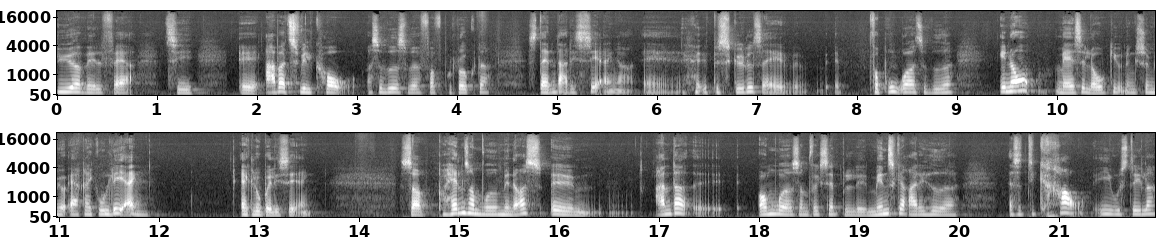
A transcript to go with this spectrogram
dyrevelfærd, til øh, arbejdsvilkår osv. osv. for produkter, standardiseringer af beskyttelse af øh, forbrugere osv. Enorm masse lovgivning, som jo er regulering af globalisering. Så på handelsområdet, men også øh, andre øh, områder, som for eksempel øh, menneskerettigheder, altså de krav, EU stiller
